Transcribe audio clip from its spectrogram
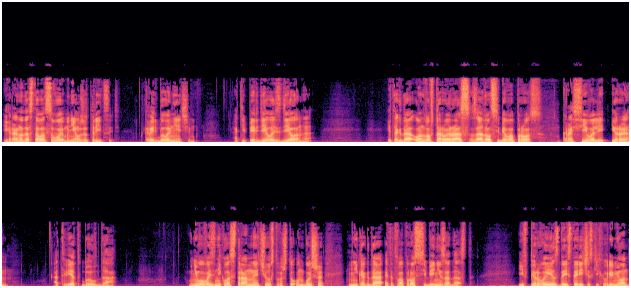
Ирена достала свой, мне уже тридцать. Крыть было нечем. А теперь дело сделано. И тогда он во второй раз задал себе вопрос, красиво ли Ирен. Ответ был «да». У него возникло странное чувство, что он больше никогда этот вопрос себе не задаст. И впервые с доисторических времен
